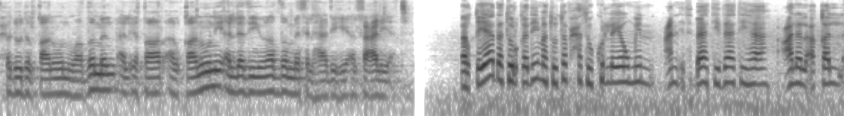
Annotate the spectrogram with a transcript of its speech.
حدود القانون وضمن الإطار القانوني الذي ينظم مثل هذه الفعاليات. القيادة القديمة تبحث كل يوم عن إثبات ذاتها على الأقل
